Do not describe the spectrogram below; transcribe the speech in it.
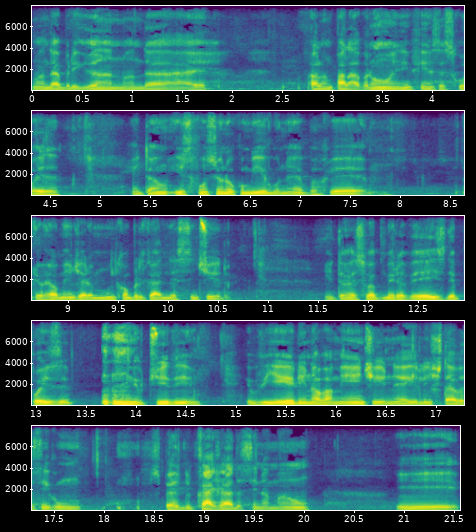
não andar brigando, não andar é, falando palavrões, enfim, essas coisas. Então isso funcionou comigo, né? Porque eu realmente era muito complicado nesse sentido. Então essa foi a primeira vez. Depois eu tive, eu vi ele novamente, né? Ele estava assim com espécie de cajado assim na mão. E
